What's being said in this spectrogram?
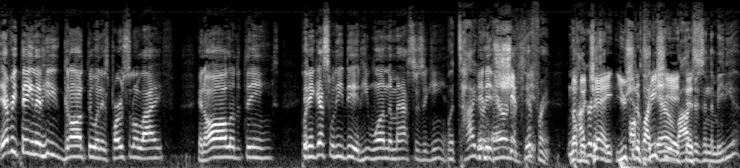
Everything that he's gone through in his personal life and all of the things. and then guess what he did? He won the Masters again. But Tiger and, it Aaron shifted. are different. No, Tiger but Jay, you should talk like appreciate this in the media.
